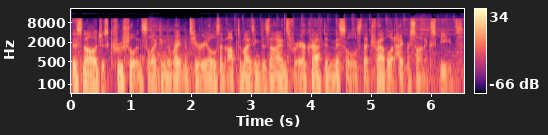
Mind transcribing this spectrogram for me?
This knowledge is crucial in selecting the right materials and optimizing designs for aircraft and missiles that travel at hypersonic speeds.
